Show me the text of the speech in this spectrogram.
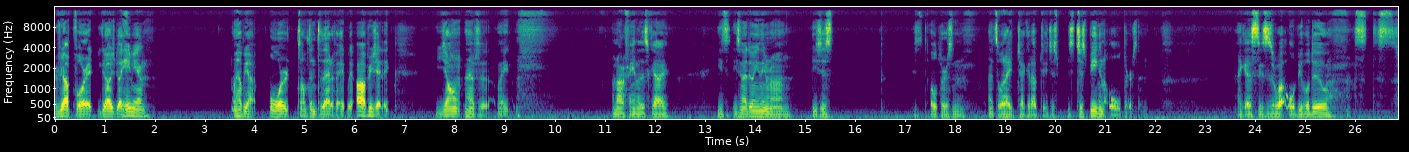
if you're up for it, you could always be like, hey man, me help you out. Or something to that effect. Like, oh, I appreciate it. You don't have to like I'm not a fan of this guy. He's he's not doing anything wrong. He's just he's old person. That's what I check it up to. Just it's just being an old person. I guess this is what old people do. It's, it's,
